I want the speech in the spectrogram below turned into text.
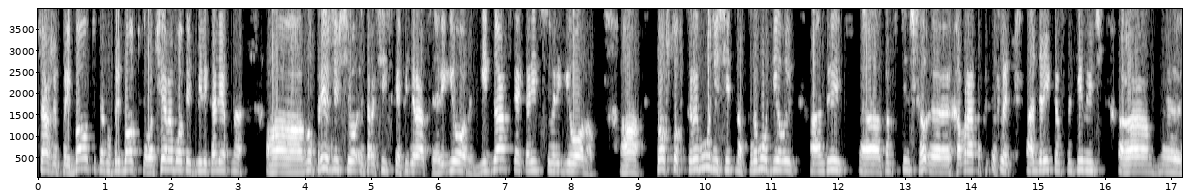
та же Прибалтика, ну Прибалтика вообще работает великолепно, а, но прежде всего это Российская Федерация, регионы, гигантское количество регионов. То, что в Крыму, действительно, в Крыму делает Андрей а, Константинович э, Хавратов, хотел сказать, Андрей Константинович э,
